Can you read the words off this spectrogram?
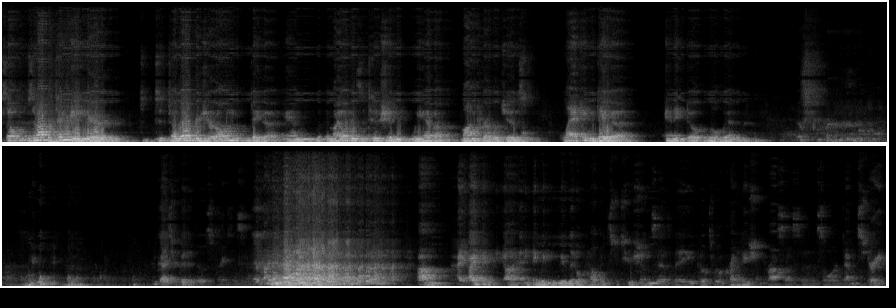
So there's an opportunity here to, to leverage your own data. And within my own institution, we have a mantra which is lacking data, anecdote will win. You guys are good at those phrases. Um, I, think uh, anything we can do that'll help institutions as they go through accreditation processes or demonstrate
